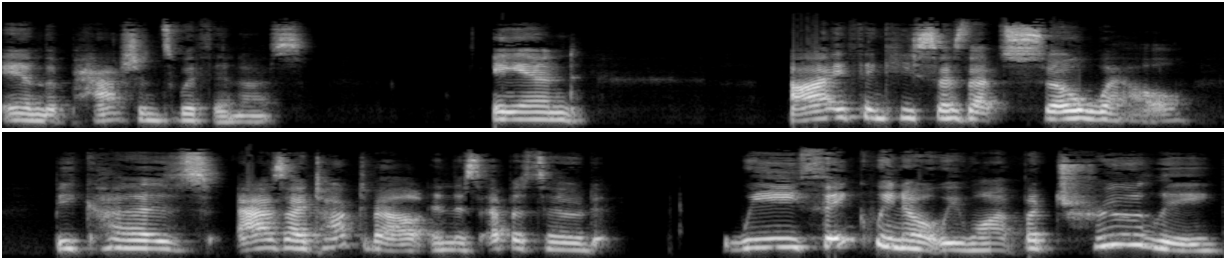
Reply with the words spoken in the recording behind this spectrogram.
and the passions within us. And I think he says that so well because, as I talked about in this episode, we think we know what we want, but truly,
